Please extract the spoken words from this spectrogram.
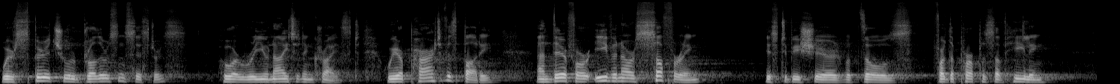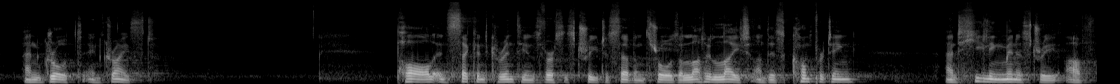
We're spiritual brothers and sisters who are reunited in Christ. We are part of his body, and therefore, even our suffering is to be shared with those for the purpose of healing and growth in Christ. Paul in 2 Corinthians verses 3 to 7 throws a lot of light on this comforting and healing ministry of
